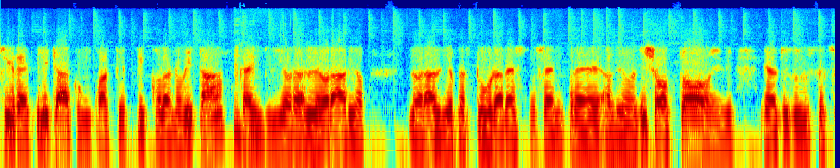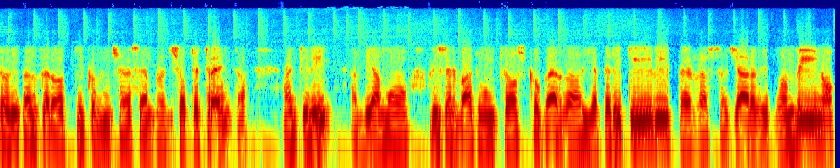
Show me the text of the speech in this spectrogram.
si replica con qualche piccola novità, okay? l'orario, l'orario, di apertura resta sempre alle ore 18 e, e la degustazione dei panzerotti comincia sempre alle 18.30. Anche lì abbiamo riservato un chiosco per gli aperitivi, per assaggiare del buon vino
